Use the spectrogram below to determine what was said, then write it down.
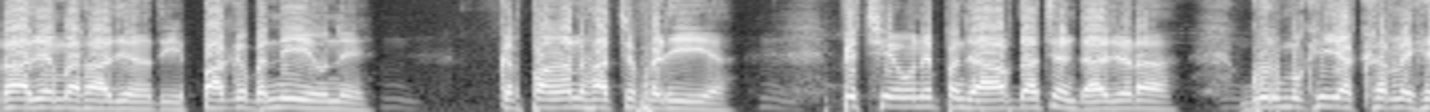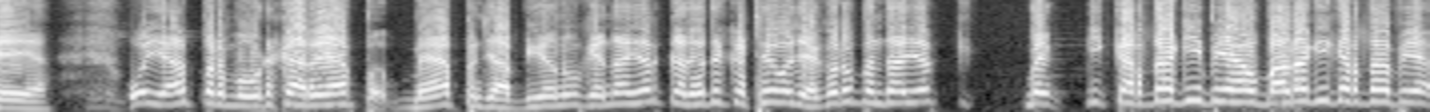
ਰਾਜੇ ਮਹਾਰਾਜਿਆਂ ਦੀ, ਪੱਗ ਬੰਨੀ ਉਹਨੇ, ਕਿਰਪਾਨ ਹੱਥ ਫੜੀ ਆ। ਪਿੱਛੇ ਉਹਨੇ ਪੰਜਾਬ ਦਾ ਝੰਡਾ ਜਿਹੜਾ, ਗੁਰਮੁਖੀ ਅੱਖਰ ਲਿਖੇ ਆ। ਉਹ ਯਾਰ ਪ੍ਰਮੋਟ ਕਰ ਰਿਹਾ ਮੈਂ ਪੰਜਾਬੀਆਂ ਨੂੰ ਕਹਿੰਦਾ, ਯਾਰ ਕਦੇ ਤੇ ਇਕੱਠੇ ਹੋ ਜਾਇਆ ਕਰੋ ਬੰਦਾ, ਯਾਰ ਕੀ ਕਰਦਾ ਕੀ ਪਿਆ, ਉਹ ਬਾੜਾ ਕੀ ਕਰਦਾ ਪਿਆ?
